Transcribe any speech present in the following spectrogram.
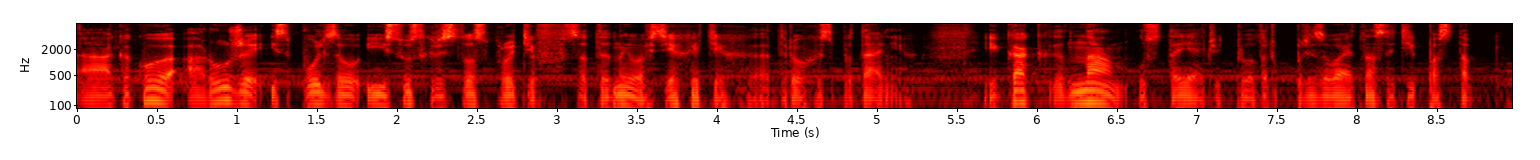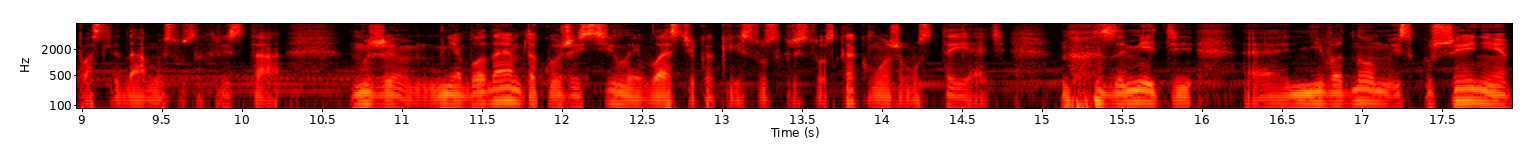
а какое оружие использовал Иисус Христос против сатаны во всех этих э, трех испытаниях? И как нам устоять? Ведь Петр призывает нас идти по, стоп, по следам Иисуса Христа. Мы же не обладаем такой же силой и властью, как Иисус Христос. Как можем устоять? Но заметьте, э, ни в одном искушении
